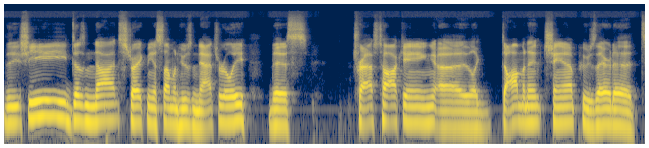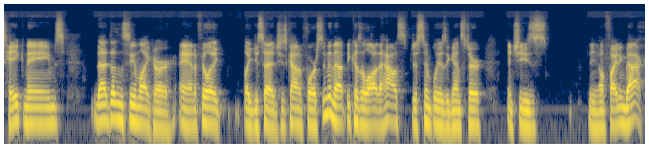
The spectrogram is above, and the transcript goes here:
the, she does not strike me as someone who's naturally this trash talking, uh, like dominant champ who's there to take names. That doesn't seem like her, and I feel like, like you said, she's kind of forced into that because a lot of the house just simply is against her, and she's, you know, fighting back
